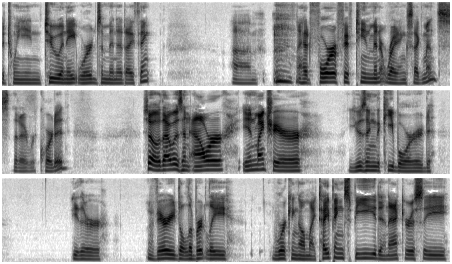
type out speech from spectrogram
between two and eight words a minute, I think. Um, I had four 15 minute writing segments that I recorded. So that was an hour in my chair using the keyboard, either very deliberately working on my typing speed and accuracy,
